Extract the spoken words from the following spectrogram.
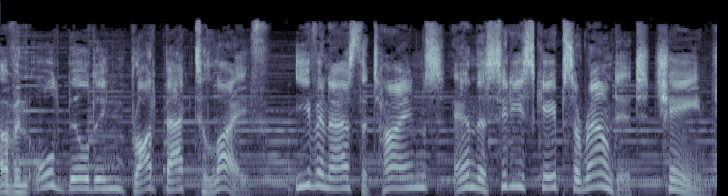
of an old building brought back to life, even as the times and the cityscapes around it change.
